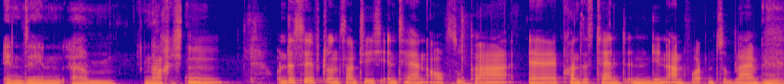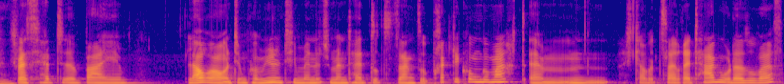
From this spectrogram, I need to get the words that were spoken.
in den ähm, Nachrichten. Und das hilft uns natürlich intern auch super äh, konsistent in den Antworten zu bleiben. Ich weiß, ich hatte bei Laura und dem Community Management halt sozusagen so Praktikum gemacht. Ähm, ich glaube, zwei, drei Tage oder sowas.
